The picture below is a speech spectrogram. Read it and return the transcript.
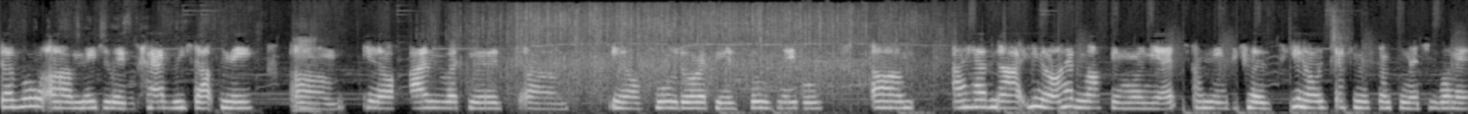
several uh, major labels have reached out to me. Um, you know, Island Records, um, you know, Polydor Records, those labels. Um, I have not, you know, I haven't locked in one yet. I mean, because, you know, it's definitely something that you want to,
